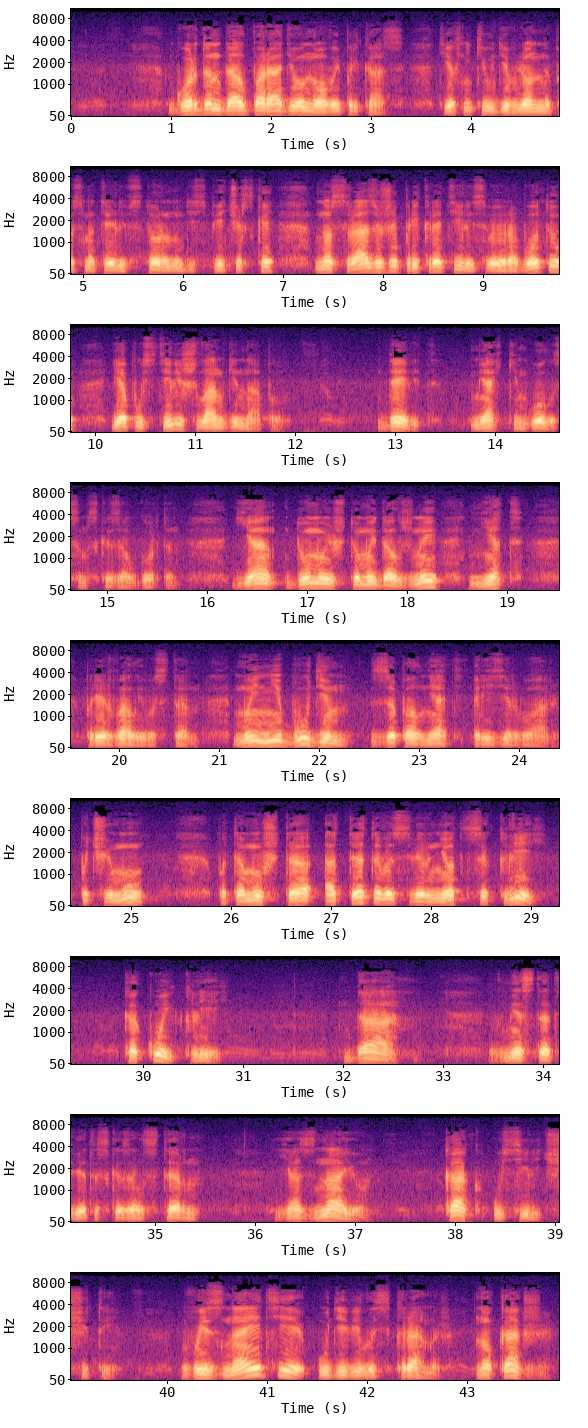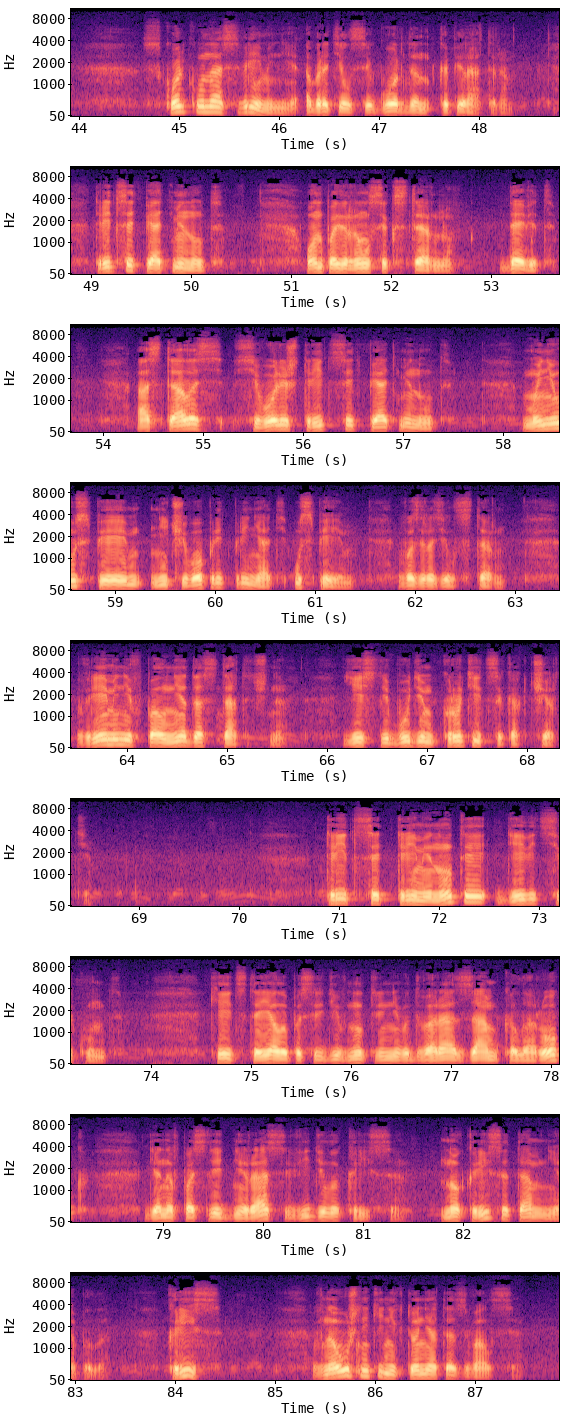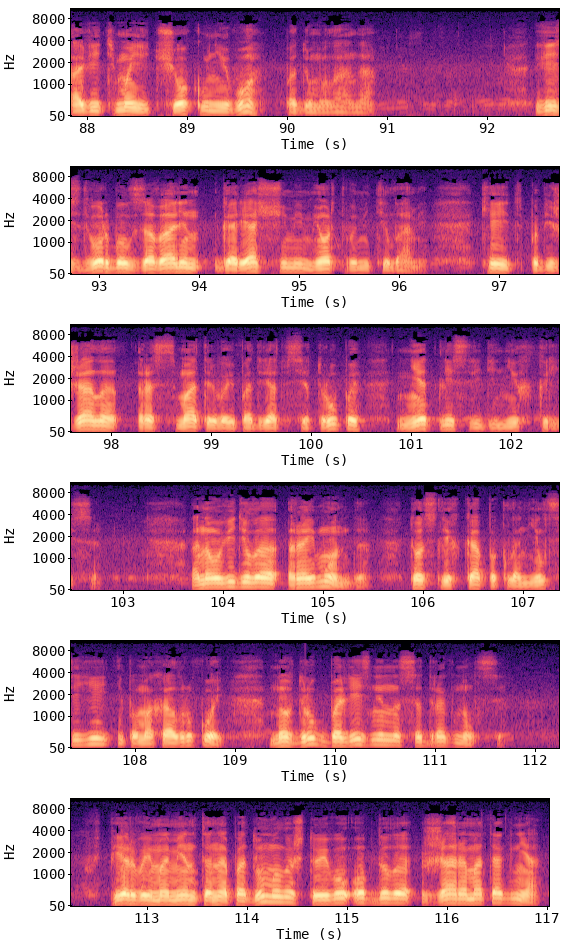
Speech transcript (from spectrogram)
Гордон дал по радио новый приказ. Техники удивленно посмотрели в сторону диспетчерской, но сразу же прекратили свою работу и опустили шланги на пол. «Дэвид», — мягким голосом сказал Гордон, — «я думаю, что мы должны...» «Нет», — прервал его Стан, — «мы не будем заполнять резервуары. Почему? Потому что от этого свернется клей. Какой клей?» «Да», — вместо ответа сказал Стерн, — «я знаю, как усилить щиты». «Вы знаете?» — удивилась Крамер. «Но как же?» «Сколько у нас времени?» — обратился Гордон к операторам. «Тридцать пять минут». Он повернулся к Стерну. «Дэвид, осталось всего лишь тридцать пять минут. Мы не успеем ничего предпринять. Успеем», — возразил Стерн. «Времени вполне достаточно, если будем крутиться как черти». 33 минуты 9 секунд. Кейт стояла посреди внутреннего двора замка Ларок, где она в последний раз видела Криса. Но Криса там не было. «Крис!» В наушнике никто не отозвался. «А ведь маячок у него», — подумала она. Весь двор был завален горящими мертвыми телами. Кейт побежала, рассматривая подряд все трупы, нет ли среди них Криса. Она увидела Раймонда. Тот слегка поклонился ей и помахал рукой, но вдруг болезненно содрогнулся. В первый момент она подумала, что его обдало жаром от огня,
